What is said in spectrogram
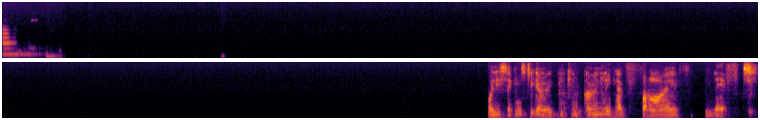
Um. 20 seconds to go. You can only have five left.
